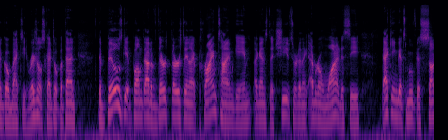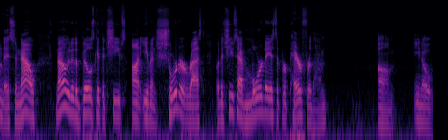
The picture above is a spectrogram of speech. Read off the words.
to go back to the original schedule. But then the Bills get bumped out of their Thursday night primetime game against the Chiefs, which I think everyone wanted to see. That game gets moved to Sunday. So now, not only do the Bills get the Chiefs on even shorter rest, but the Chiefs have more days to prepare for them. Um, you know,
